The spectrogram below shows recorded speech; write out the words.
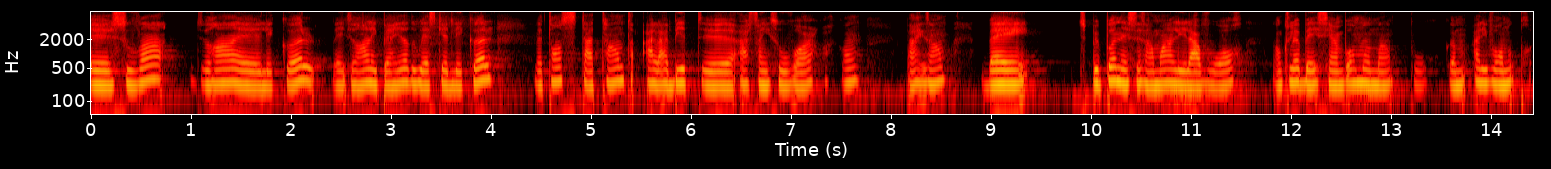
euh, souvent, durant euh, l'école, ben, durant les périodes où est-ce qu'il y a de l'école, mettons si ta tante, elle habite euh, à Saint-Sauveur, par contre, par exemple, ben tu peux pas nécessairement aller la voir. Donc là, ben, c'est un bon moment pour comme, aller voir nos proches.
